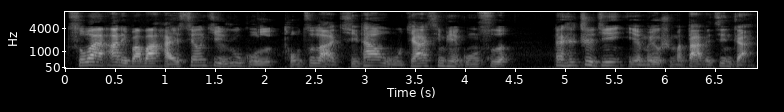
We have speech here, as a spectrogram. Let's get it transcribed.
此外，阿里巴巴还相继入股投资了其他五家芯片公司，但是至今也没有什么大的进展。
